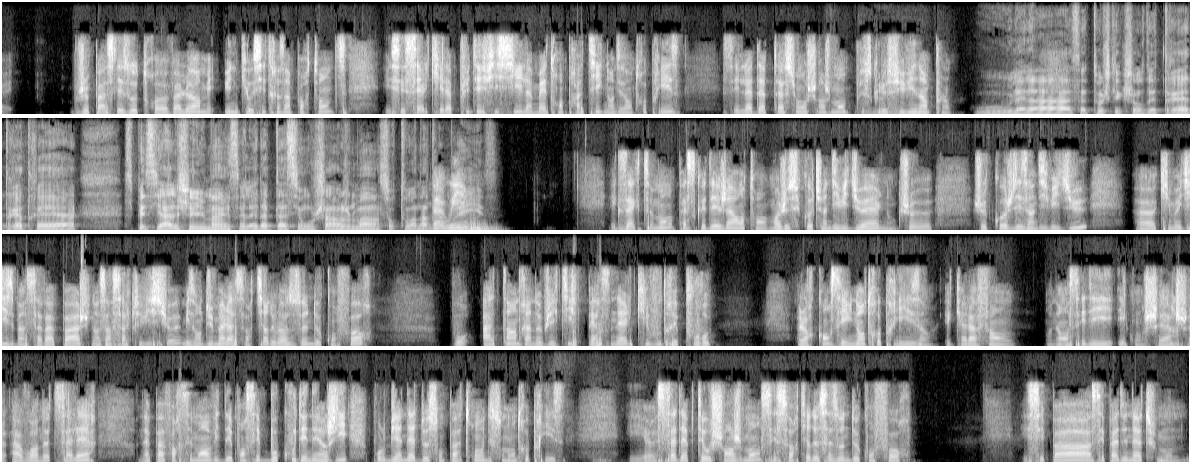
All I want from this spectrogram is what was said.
je passe les autres valeurs, mais une qui est aussi très importante, et c'est celle qui est la plus difficile à mettre en pratique dans des entreprises, c'est l'adaptation au changement plus que le suivi d'un plan. Ouh là là, ça touche quelque chose de très, très, très euh, spécial chez l'humain, c'est l'adaptation au changement, surtout en entreprise. Ben oui. Exactement, parce que déjà, en tant, moi je suis coach individuel, donc je, je coach des individus euh, qui me disent ben ça va pas, je suis dans un cercle vicieux, mais ils ont du mal à sortir de leur zone de confort pour atteindre un objectif personnel qu'ils voudraient pour eux. Alors quand c'est une entreprise et qu'à la fin on, est en CDI et qu'on cherche à avoir notre salaire, on n'a pas forcément envie de dépenser beaucoup d'énergie pour le bien-être de son patron et de son entreprise. Et euh, s'adapter au changement, c'est sortir de sa zone de confort. Et c'est pas pas donné à tout le monde.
